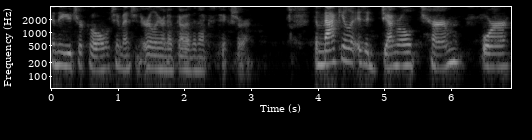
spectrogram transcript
and the utricle, which I mentioned earlier and I've got on the next picture. The macula is a general term for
